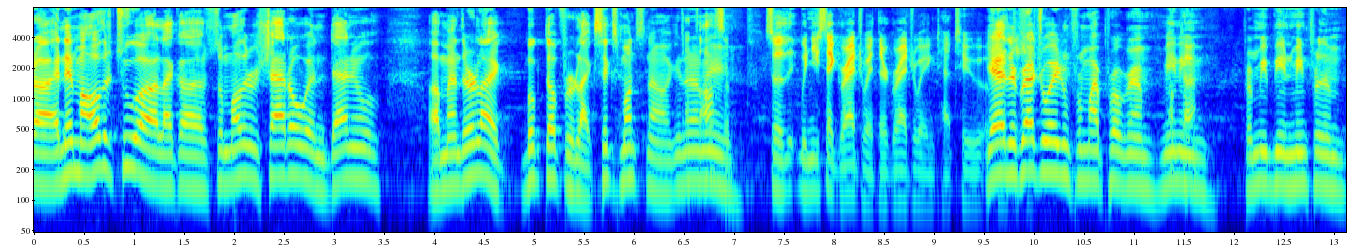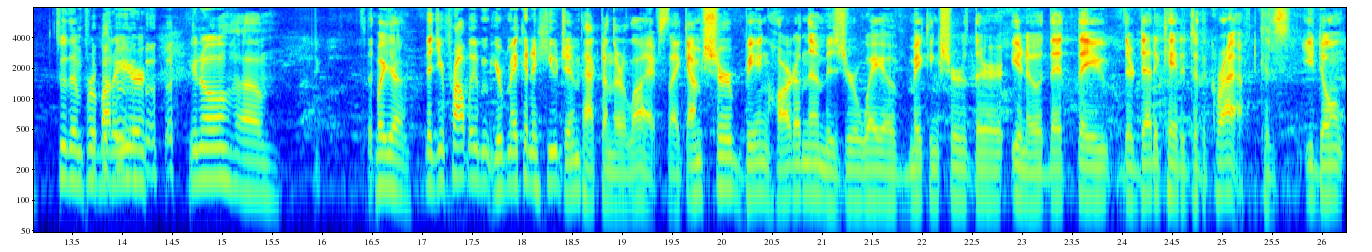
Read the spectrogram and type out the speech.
uh, and then my other two, uh, like uh, some other Shadow and Daniel, uh, man, they're like booked up for like six months now. You know That's what I mean? awesome. So, th- when you say graduate, they're graduating tattoo. Yeah, they're graduating from my program, meaning Okay. from me being mean for them to them for about a year, you know. Um, but yeah, that you're probably you're making a huge impact on their lives. Like I'm sure being hard on them is your way of making sure they're you know that they they're dedicated to the craft because you don't.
